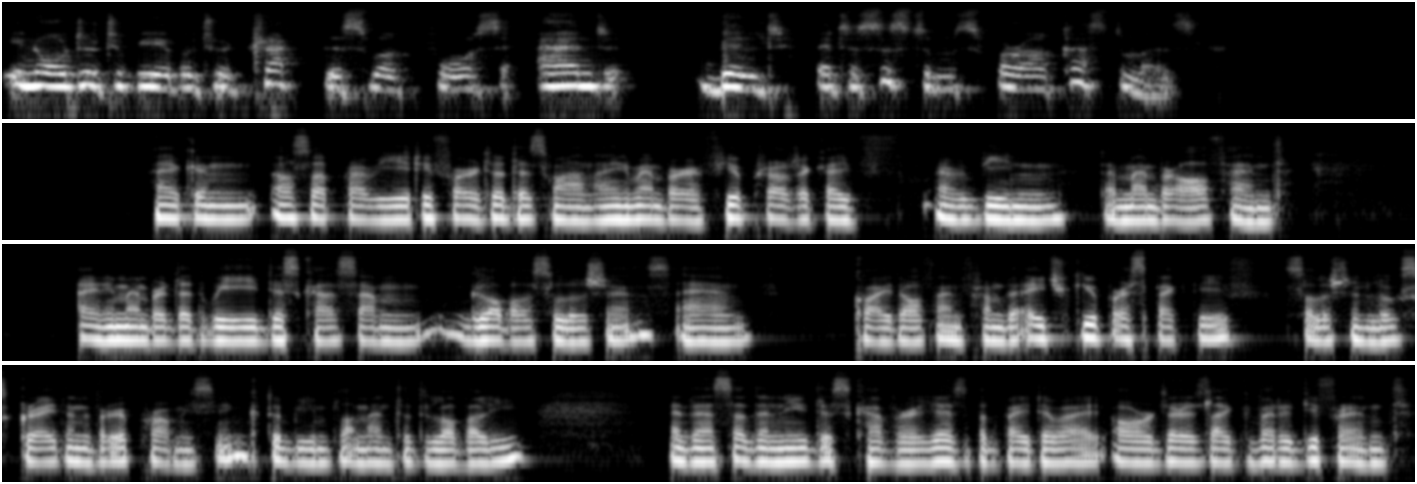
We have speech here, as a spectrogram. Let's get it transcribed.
in order to be able to attract this workforce and build better systems for our customers. I can also probably refer to this one. I remember a few projects I've, I've been a member of, and I remember that we discussed some global solutions. And quite often, from the HQ perspective, solution looks great and very promising to be implemented globally. And then suddenly discover, yes, but by the way, or there is like very different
